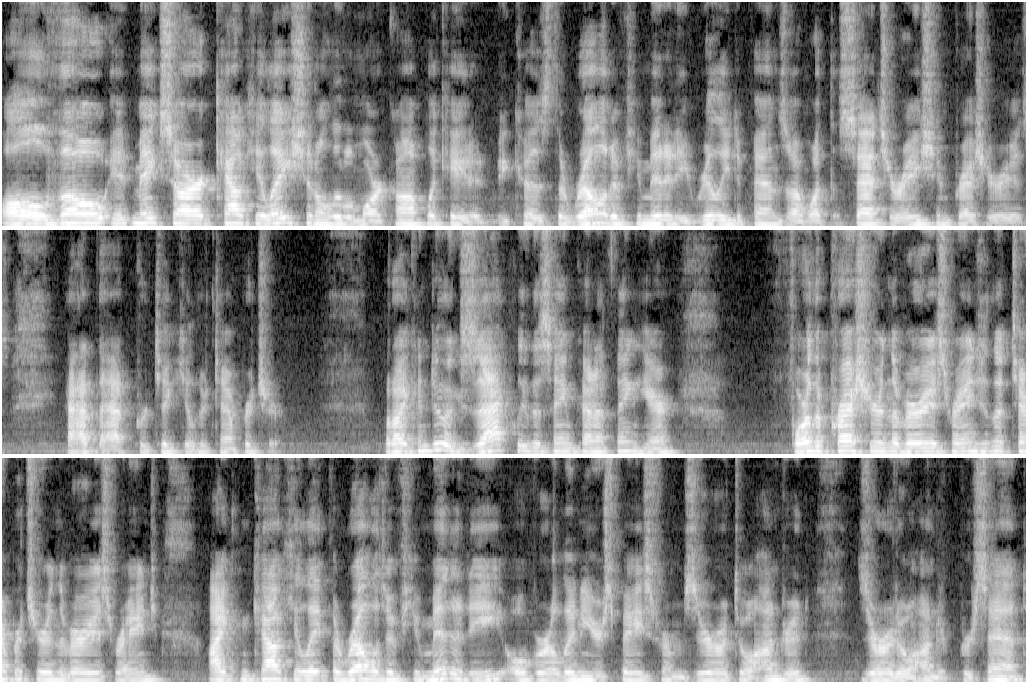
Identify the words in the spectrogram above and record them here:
although it makes our calculation a little more complicated because the relative humidity really depends on what the saturation pressure is at that particular temperature. But I can do exactly the same kind of thing here for the pressure in the various range and the temperature in the various range, I can calculate the relative humidity over a linear space from 0 to 100, 0 to 100%,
